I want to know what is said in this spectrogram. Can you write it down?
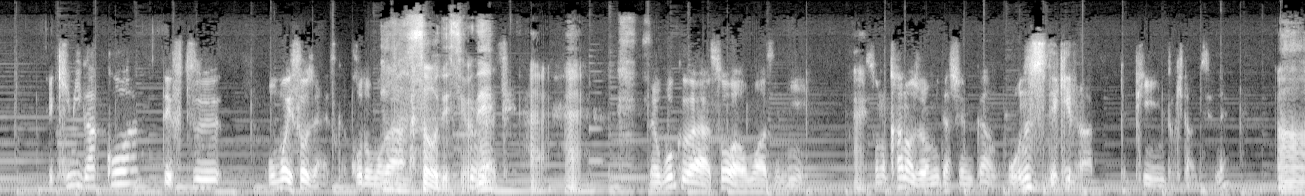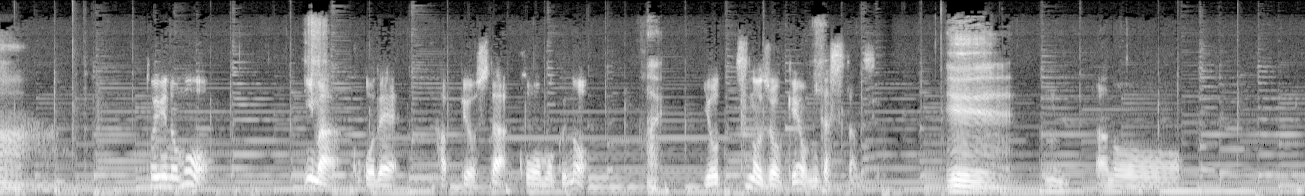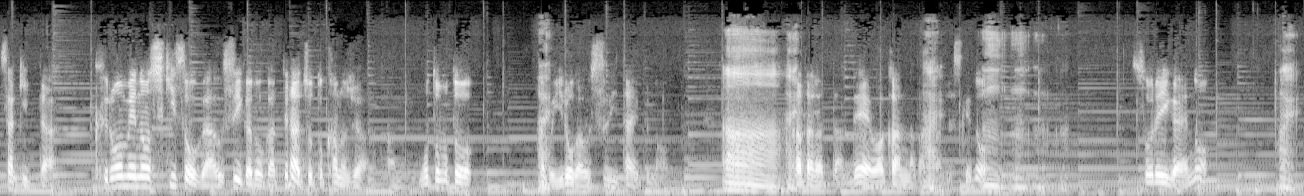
え君学校はって普通思いそうじゃないですか、子供が。そうですよね。はいはい。でも僕はそうは思わずに、はいその彼女を見た瞬間、お主できるなってピーンときたんですよね。あというのも、今ここで発表した項目のあ。はい。4つの条件を満たしてたんですよ。ええうん、あのーさっき言った黒目の色素が薄いかどうかっていうのはちょっと彼女はもともと多分色が薄いタイプの。方だったんで分かんなかったんですけど。それ以外の、はい。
